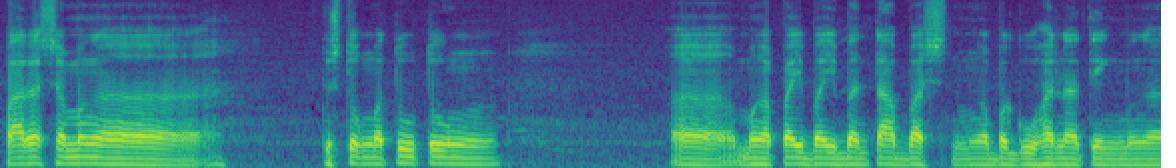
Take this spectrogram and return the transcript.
para sa mga gustong matutong ah, mga paiba-ibang tabas ng mga baguhan nating mga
